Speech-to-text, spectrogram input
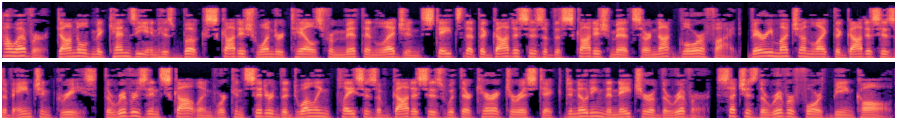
However, Donald Mackenzie in his book Scottish Wonder Tales from Myth and Legend states that the goddesses of the Scottish myths are not glorified, very much unlike the goddesses of ancient Greece. The rivers in Scotland were considered the dwelling places of goddesses with their characteristic denoting the nature of the river, such as the River Forth being called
